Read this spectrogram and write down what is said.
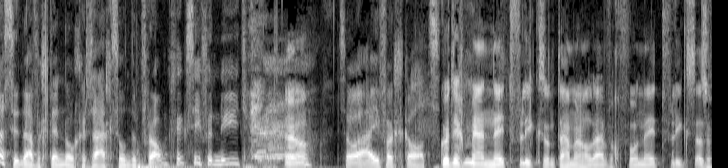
es sind einfach dann nachher 600 Franken für nichts. ja. So einfach geht's. Gut, ich, wir haben Netflix und haben wir halt einfach von Netflix, also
